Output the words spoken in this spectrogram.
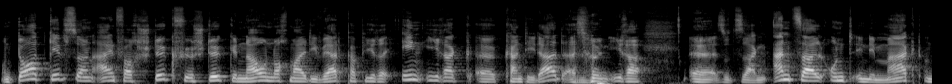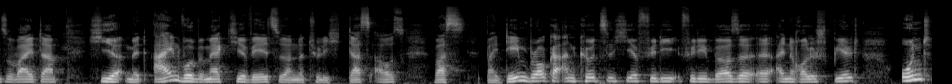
Und dort gibst du dann einfach Stück für Stück genau nochmal die Wertpapiere in ihrer äh, Kandidat, also in ihrer äh, sozusagen Anzahl und in dem Markt und so weiter hier mit ein. Wohlbemerkt, hier wählst du dann natürlich das aus, was bei dem Broker an Kürzel hier für die, für die Börse äh, eine Rolle spielt. Und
